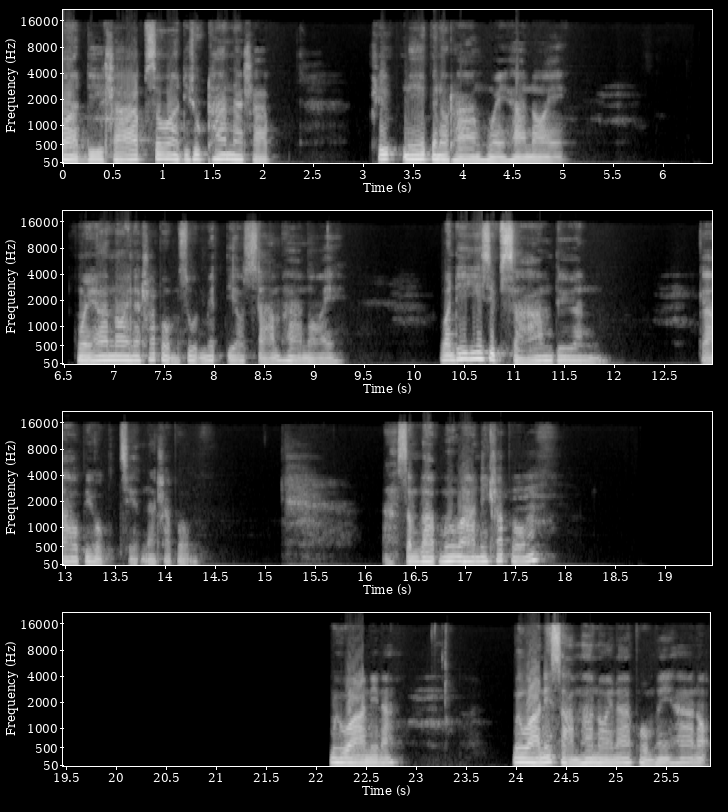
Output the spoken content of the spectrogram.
วัสดีครับ สวัสดีทุกท่านนะครับ คลิปนี้เป็นแนวทางหวยฮานอย หวยฮานอยนะครับ ผมสูตรเม็ดเดียวสามฮานอย วันที่ยี่สิบสามเดือนเก้าปีหกเจ็ดนะครับผมสำหรับเมื่อวานนี้ครับผม เมื่อวานนี้นะ เมื่อวานนี้สามฮานอยนะ ผมให้ห้าเนาะ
